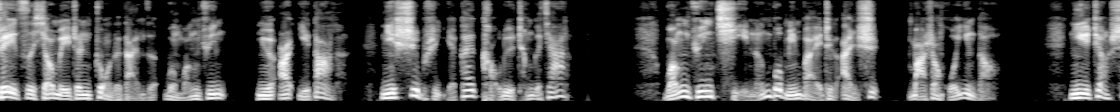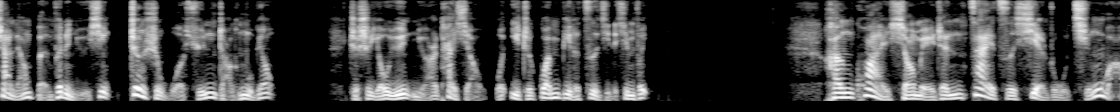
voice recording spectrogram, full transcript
这次，小美珍壮着胆子问王军：“女儿已大了，你是不是也该考虑成个家了？”王军岂能不明白这个暗示？马上回应道：“你这样善良本分的女性，正是我寻找的目标。只是由于女儿太小，我一直关闭了自己的心扉。”很快，小美珍再次陷入情网。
